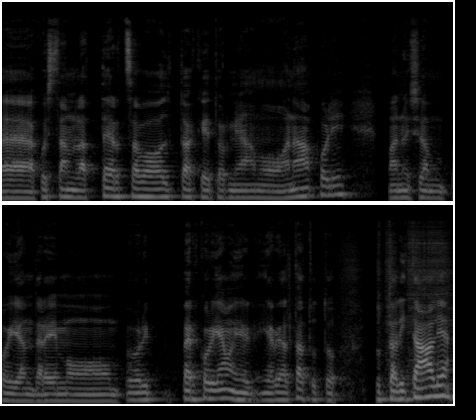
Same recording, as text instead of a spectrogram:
eh, quest'anno è la terza volta che torniamo a Napoli, ma noi siamo, poi andremo, percorriamo in, in realtà tutto, tutta l'Italia,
